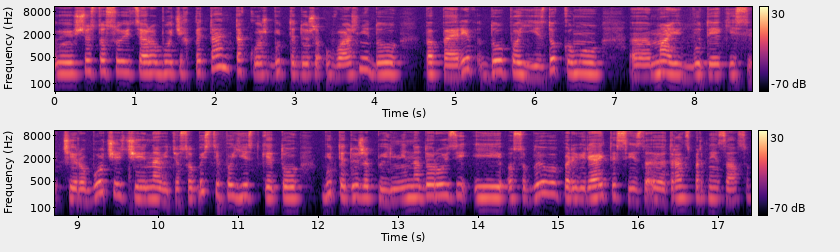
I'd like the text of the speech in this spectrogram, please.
е, що стосується робочих питань, також будьте дуже уважні до паперів, до поїздок, кому мають бути якісь чи робочі, чи навіть особисті поїздки, то будьте дуже пильні на дорозі і особливо перевіряйте свій е, транспортний засіб,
